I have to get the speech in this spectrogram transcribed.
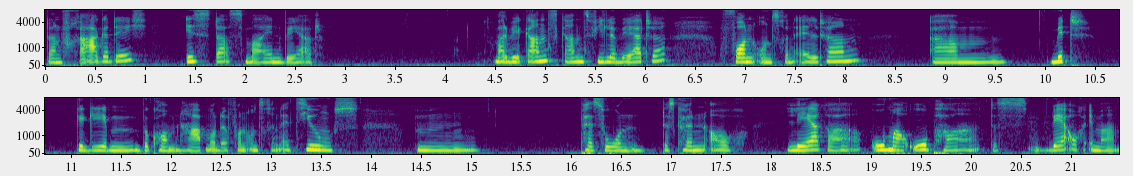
dann frage dich, ist das mein Wert? Weil wir ganz, ganz viele Werte von unseren Eltern ähm, mitgegeben bekommen haben oder von unseren Erziehungspersonen. Mm, das können auch Lehrer, Oma, Opa, das wer auch immer.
